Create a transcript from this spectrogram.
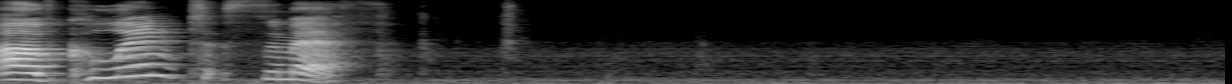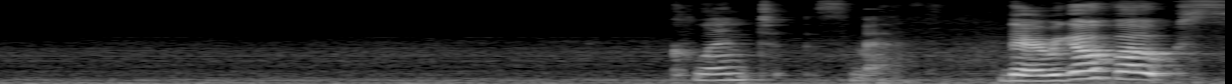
of Clint Smith. Clint Smith. There we go, folks.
